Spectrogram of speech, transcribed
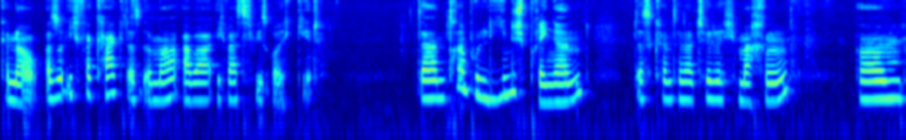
genau. Also ich verkacke das immer, aber ich weiß nicht, wie es euch geht. Dann Trampolin springen. Das könnt ihr natürlich machen. Ähm,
